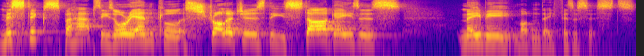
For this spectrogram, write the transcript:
mystics, perhaps, these oriental astrologers, these stargazers, maybe modern day physicists.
